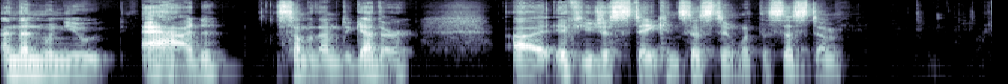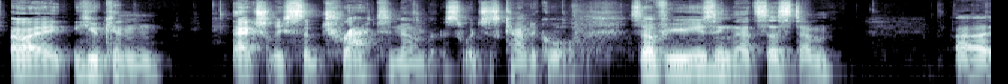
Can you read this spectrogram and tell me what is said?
And then when you add some of them together, uh, if you just stay consistent with the system, uh, you can actually subtract numbers, which is kind of cool. So if you're using that system, uh,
